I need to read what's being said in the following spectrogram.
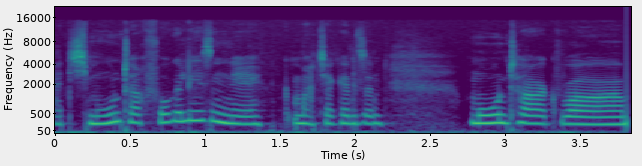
hatte ich Montag vorgelesen? Nee, macht ja keinen Sinn. Montag war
